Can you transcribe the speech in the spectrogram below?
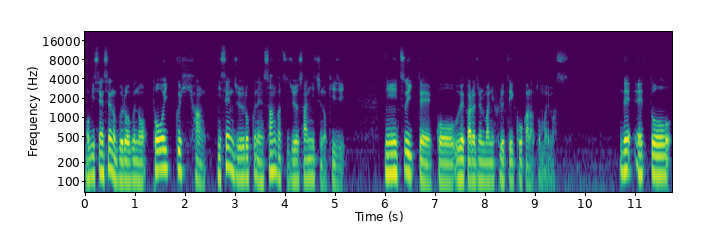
茂木先生のブログの TOEIC 批判2016年3月13日の記事について、こう、上から順番に触れていこうかなと思います。で、えっと、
